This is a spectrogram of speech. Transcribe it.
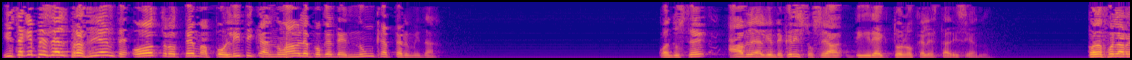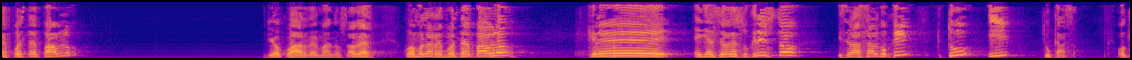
¿Y usted qué piensa del presidente? Otro tema, política no hable porque es de nunca terminar. Cuando usted hable a alguien de Cristo, sea directo en lo que le está diciendo. ¿Cuál fue la respuesta de Pablo? Dios guarda, hermanos. A ver, ¿cuál fue la respuesta de Pablo? Cree en el Señor Jesucristo y será salvo ¿qué? tú y tu casa. Ok,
